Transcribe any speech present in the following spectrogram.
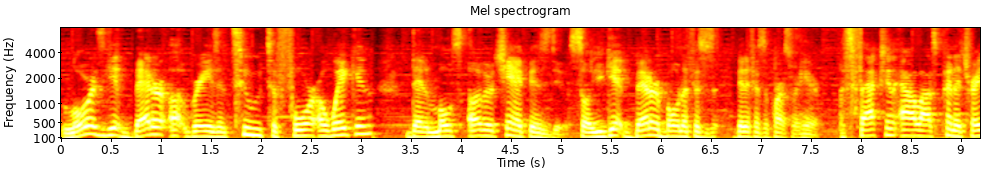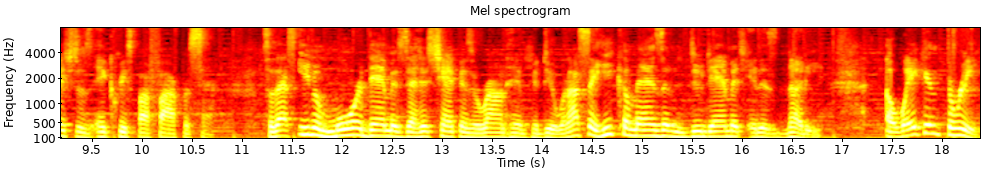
Lords get better upgrades in two to four awaken than most other champions do. So you get better benefits benefits of parts right here. His faction allies penetration is increased by 5%. So that's even more damage that his champions around him can do. When I say he commands them to do damage, it is nutty. Awaken 3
